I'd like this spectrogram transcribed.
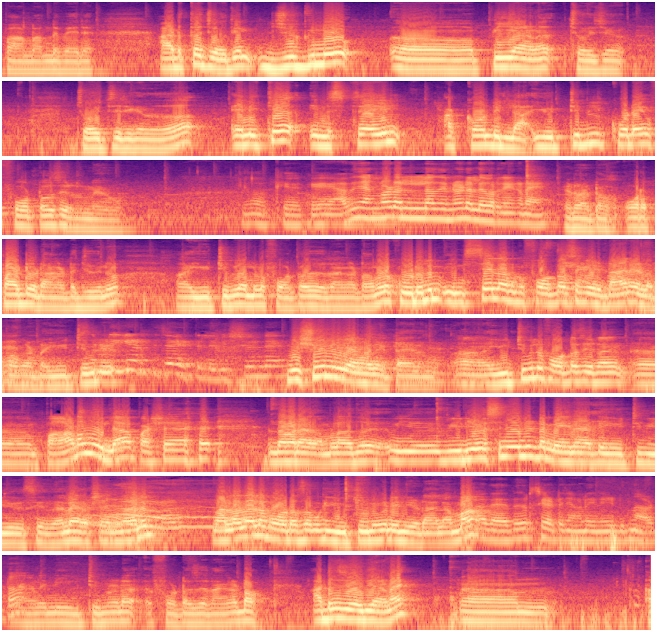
പാർലറിന്റെ പേര്. അടുത്ത ചോദ്യം ജുഗ്നു പി ആണ് ചോദിച്ചു ചോദിച്ചിരിക്കുന്നത്. എനിക്ക് ഇൻസ്റ്റയിൽ അക്കൗണ്ട് ഇല്ല. യൂട്യൂബിൽ കൂടെ ഫോട്ടോസ് ഇടണേന്നു? Okay okay. അത് ഞങ്ങളോടല്ലോ നിന്നോടല്ലേ പറഞ്ഞേക്കണേ? ഇടാട്ടോ ഉറപ്പായിട്ട് ഇടാം കേട്ടോ ജുനു യൂട്യൂബിൽ നമ്മൾ ഫോട്ടോസ് ഇടാൻ കേട്ടോ. നമ്മൾ കൂടുതലും ഇൻസ്റ്റയിൽ നമുക്ക് ഫോട്ടോസ് ഒക്കെ ഇടാൻ എളുപ്പം കേട്ടോ. യൂട്യൂബിൽ വിഷുവിന് ഞങ്ങൾ ഇട്ടായിരുന്നു. യൂട്യൂബിൽ ഫോട്ടോസ് ഇടാൻ പാടൊന്നുമില്ല. പക്ഷേ എന്താ പറയാ നമ്മളത് വീഡിയോസിന് വേണ്ടിയിട്ട് മെയിൻ ആയിട്ട് യൂട്യൂബ് യൂസ് ചെയ്യുന്നത് അല്ലേ? പക്ഷെ എന്നാലും നല്ല നല്ല ഫോട്ടോസ് നമുക്ക് യൂട്യൂബിലും കൂടി ഇനി ഇടാം. അമ്മ? അതെ തീർച്ചയായിട്ടും ഞങ്ങൾ ഇനി ഇടുന്ന കേട്ടോ. ഞങ്ങൾ ഇനി യൂട്യൂബിലൂടെ ഫോട്ടോസ് ഇടാം കേട്ടോ. അടുത്ത ചോദ്യമാണ്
